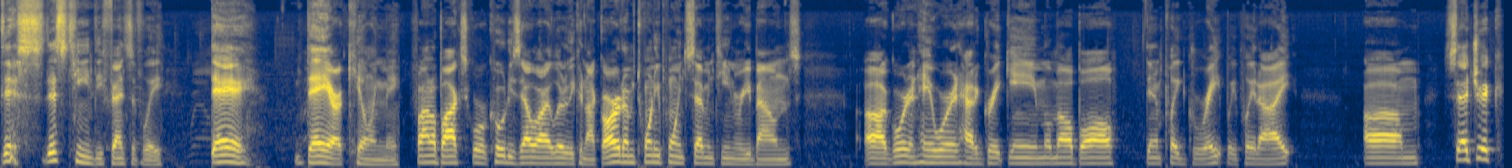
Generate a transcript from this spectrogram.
This this team defensively, they they are killing me. Final box score: Cody Zeller. I literally could not guard him. 20 points, 17 rebounds. Uh, Gordon Hayward had a great game. LaMelo Ball didn't play great, but he played alright. Um, Cedric,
